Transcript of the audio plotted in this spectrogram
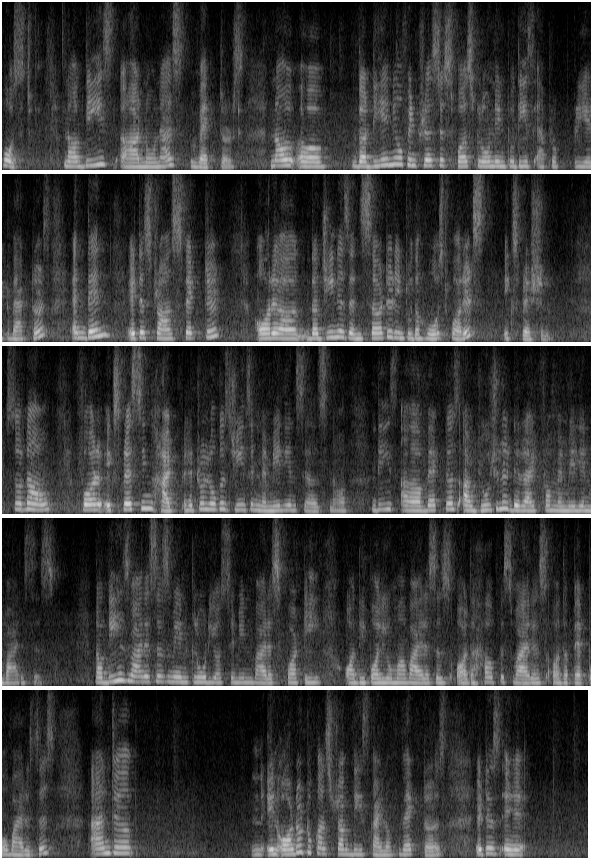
host now these are known as vectors now uh, the dna of interest is first cloned into these appropriate vectors and then it is transfected or uh, the gene is inserted into the host for its expression. So now for expressing heterologous genes in mammalian cells, now these uh, vectors are usually derived from mammalian viruses. Now, these viruses may include your simian virus 40 or the polyoma viruses or the herpes virus or the pepoviruses. And uh, in order to construct these kind of vectors, it is a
